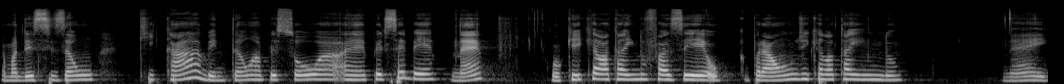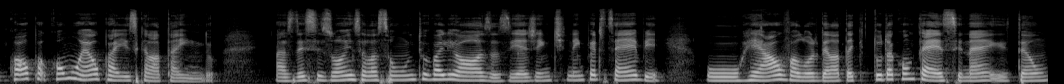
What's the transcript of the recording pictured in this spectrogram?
É uma decisão que cabe, então, a pessoa é, perceber, né? O que, que ela está indo fazer, para onde que ela está indo, né? E qual, como é o país que ela está indo. As decisões elas são muito valiosas e a gente nem percebe o real valor dela até que tudo acontece, né? Então,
